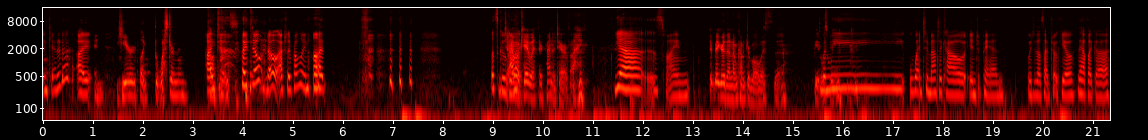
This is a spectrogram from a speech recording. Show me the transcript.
In Canada, I in here, like the western continents? I don't know. Actually, probably not. Let's Which Google I'm it. okay with. They're kind of terrifying. Yeah, it's fine. They're bigger than I'm comfortable with the beetles. when being. we went to Mount Takao in Japan, which is outside of Tokyo, they have like a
